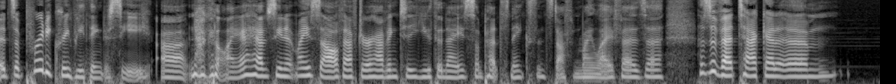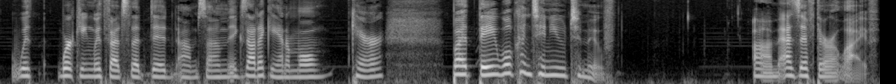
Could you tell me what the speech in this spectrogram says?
it's a pretty creepy thing to see. Uh, not gonna lie, I have seen it myself after having to euthanize some pet snakes and stuff in my life as a as a vet tech at um with working with vets that did um, some exotic animal care. But they will continue to move um, as if they're alive.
